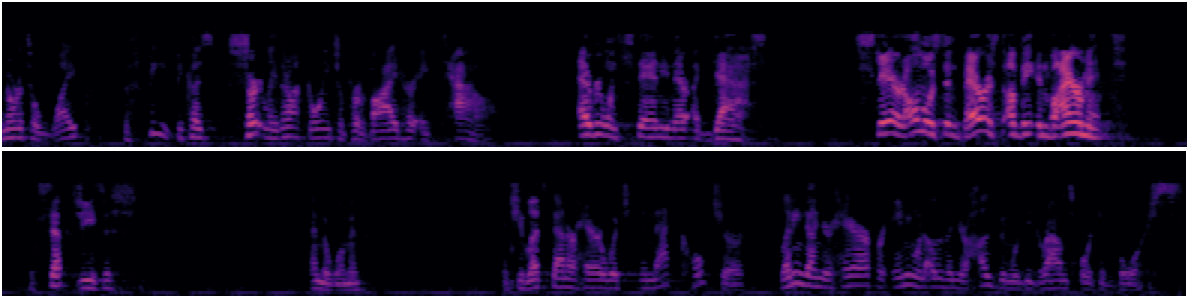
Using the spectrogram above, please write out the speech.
in order to wipe the feet, because certainly they're not going to provide her a towel. Everyone's standing there aghast, scared, almost embarrassed of the environment, except Jesus and the woman. And she lets down her hair, which in that culture, letting down your hair for anyone other than your husband would be grounds for divorce.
